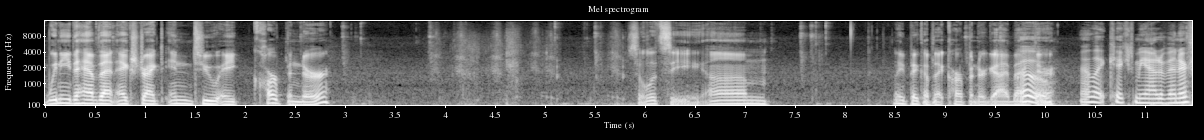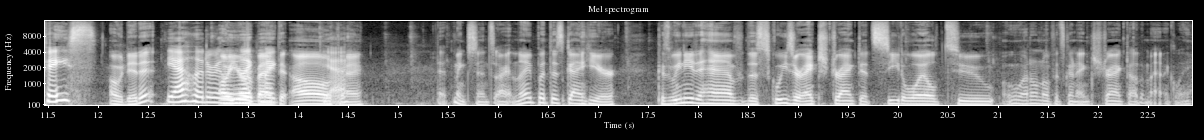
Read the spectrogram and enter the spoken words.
we need to have that extract into a carpenter. So let's see. Um, let me pick up that carpenter guy back oh, there. That like kicked me out of interface. Oh, did it? Yeah, literally. oh, you like were back there. Oh, yeah. okay. That makes sense. All right, let me put this guy here because we need to have the squeezer extract its seed oil to. Oh, I don't know if it's going to extract automatically.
